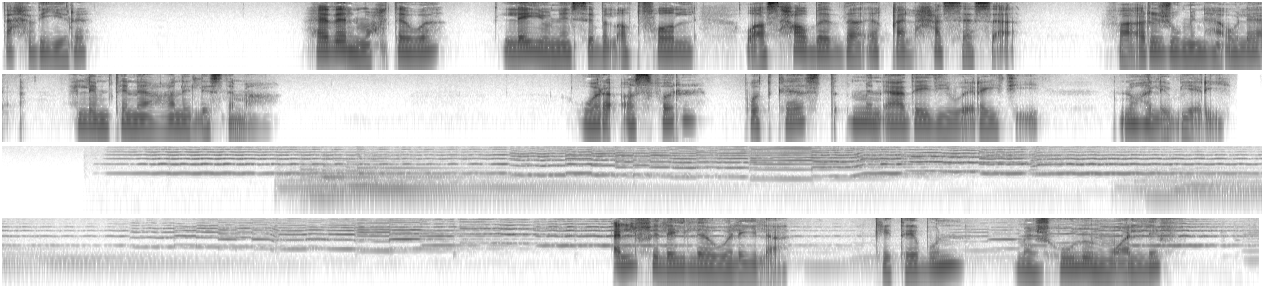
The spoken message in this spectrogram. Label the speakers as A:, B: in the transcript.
A: تحذير. هذا المحتوى لا يناسب الأطفال وأصحاب الذائقة الحساسة فأرجو من هؤلاء الامتناع عن الاستماع. ورق أصفر بودكاست من إعدادي وقرايتي نهى البياري ألف ليلة وليلة. كتاب مجهول المؤلف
